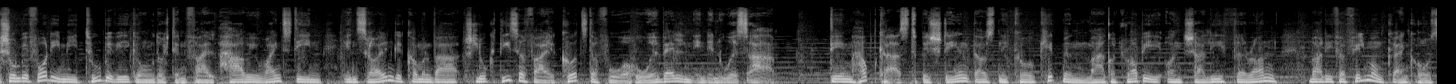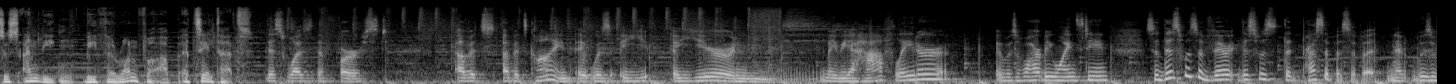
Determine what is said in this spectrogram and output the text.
Schon bevor die MeToo-Bewegung durch den Fall Harvey Weinstein ins Rollen gekommen war, schlug dieser Fall kurz davor hohe Wellen in den USA. Dem Hauptcast, bestehend aus Nicole Kidman, Margot Robbie und Charlize Theron, war die Verfilmung ein großes Anliegen, wie Theron vorab erzählt hat. This was the first of its of its kind. It was a, a year and maybe a half later it was Harvey Weinstein. So this was a very this was the precipice of it, and it was a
